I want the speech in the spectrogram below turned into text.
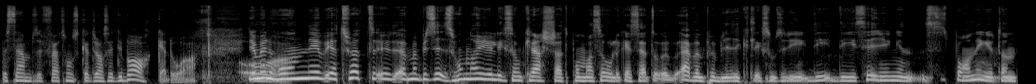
bestämt sig för att hon ska dra sig tillbaka då. Ja men hon, är, jag tror att, men precis, hon har ju liksom kraschat på massa olika sätt och även publikt liksom så det, det, det säger ju ingen spaning utan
